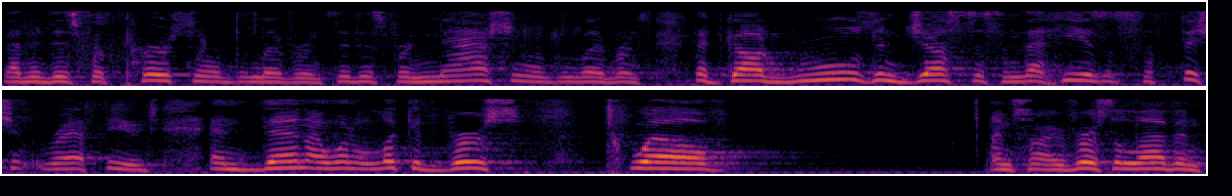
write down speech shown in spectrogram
that it is for personal deliverance, it is for national deliverance, that God rules in justice, and that He is a sufficient refuge. And then I want to look at verse 12. I'm sorry, verse 11.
